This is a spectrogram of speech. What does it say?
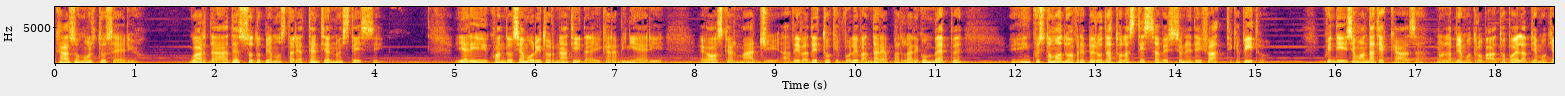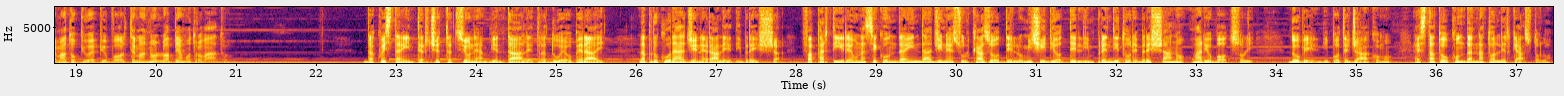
Caso molto serio. Guarda, adesso dobbiamo stare attenti a noi stessi. Ieri, quando siamo ritornati dai carabinieri e Oscar Maggi aveva detto che voleva andare a parlare con Beppe, in questo modo avrebbero dato la stessa versione dei fatti, capito? Quindi siamo andati a casa, non l'abbiamo trovato, poi l'abbiamo chiamato più e più volte, ma non lo abbiamo trovato. Da questa intercettazione ambientale tra due operai, la Procura Generale di Brescia fa partire una seconda indagine sul caso dell'omicidio dell'imprenditore bresciano Mario Bozzoli, dove il nipote Giacomo è stato condannato all'ergastolo.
